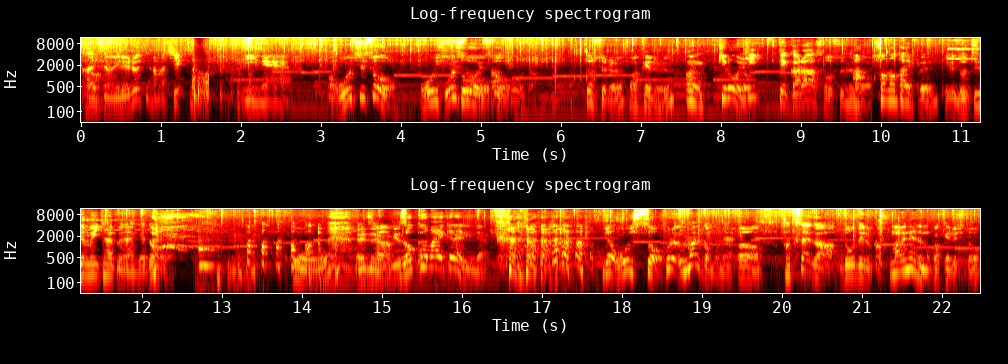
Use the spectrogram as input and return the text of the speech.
海鮮を入れるって話。いいね。あ美味しそう。美味しそう。美味しあそうどうする？分ける？うん切ろうよ。切ってからソース塗ろあそのタイプ？どっちでもいいタイプなんやけど 別に。6枚くらいでいいんじゃない？いや美味しそう。これうまいかもね。うん。白菜がどう出るか。マヨネーズもかける人？うん。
